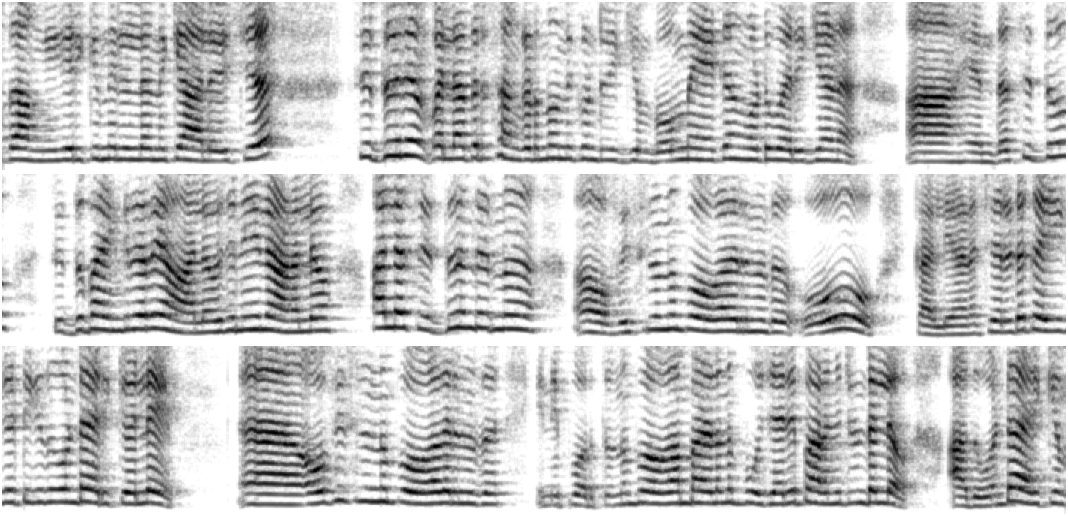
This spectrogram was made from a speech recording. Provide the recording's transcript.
അത് അംഗീകരിക്കുന്നില്ലല്ലോ എന്നൊക്കെ ആലോചിച്ച് സിദ്ധുവിന് വല്ലാത്തൊരു സങ്കടം തോന്നിക്കൊണ്ടിരിക്കുമ്പോൾ മേഘ അങ്ങോട്ട് വരികയാണ്. ആ എന്താ സിദ്ധു? സിദ്ധു ഭയങ്കര ആലോചനയിലാണല്ലോ. അല്ല സിദ്ധു എന്തെന്ന്? ഓഫീസിലൊന്നും പോകാതിരുന്നത്. ഓ കല്യാണച്ചേരുടെ കൈ കെട്ടിയത് കൊണ്ടായിരിക്കും അല്ലേ? ഓഫീസിൽ ഓഫീസിലൊന്നും പോകാതിരുന്നത്. ഇനി പുറത്തൊന്നും പോകാൻ പാടില്ലെന്ന് പൂജാരി പറഞ്ഞിട്ടുണ്ടല്ലോ. അതുകൊണ്ടായിരിക്കും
